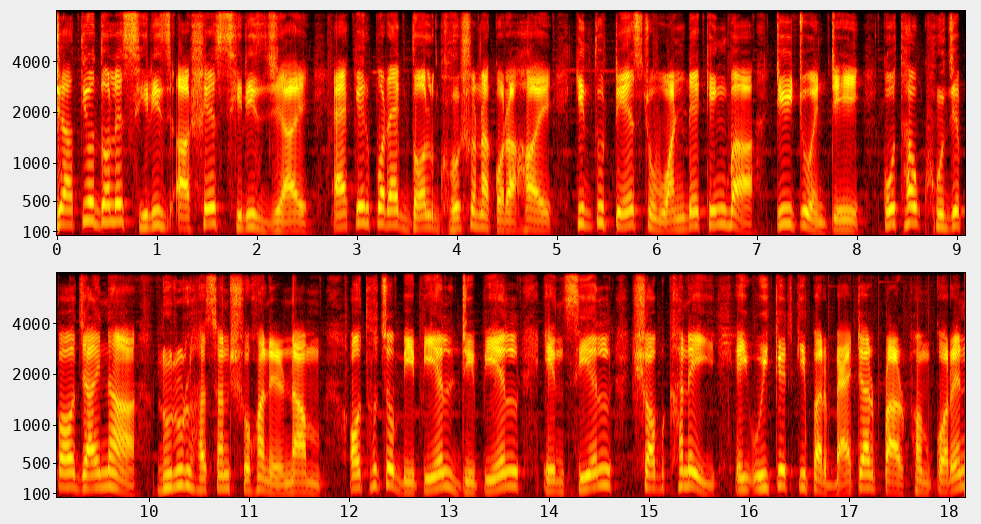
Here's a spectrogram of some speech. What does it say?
জাতীয় দলে সিরিজ আসে, সিরিজ যায়। একের পর এক দল ঘোষণা করা হয়। কিন্তু টেস্ট ওয়ানডে কিংবা টি টোয়েন্টি কোথাও খুঁজে পাওয়া যায় না নুরুল হাসান সোহানের নাম। অথচ বিপিএল, ডিপিএল, এনসিএল সবখানেই এই উইকেট কিপার ব্যাটার পারফর্ম করেন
